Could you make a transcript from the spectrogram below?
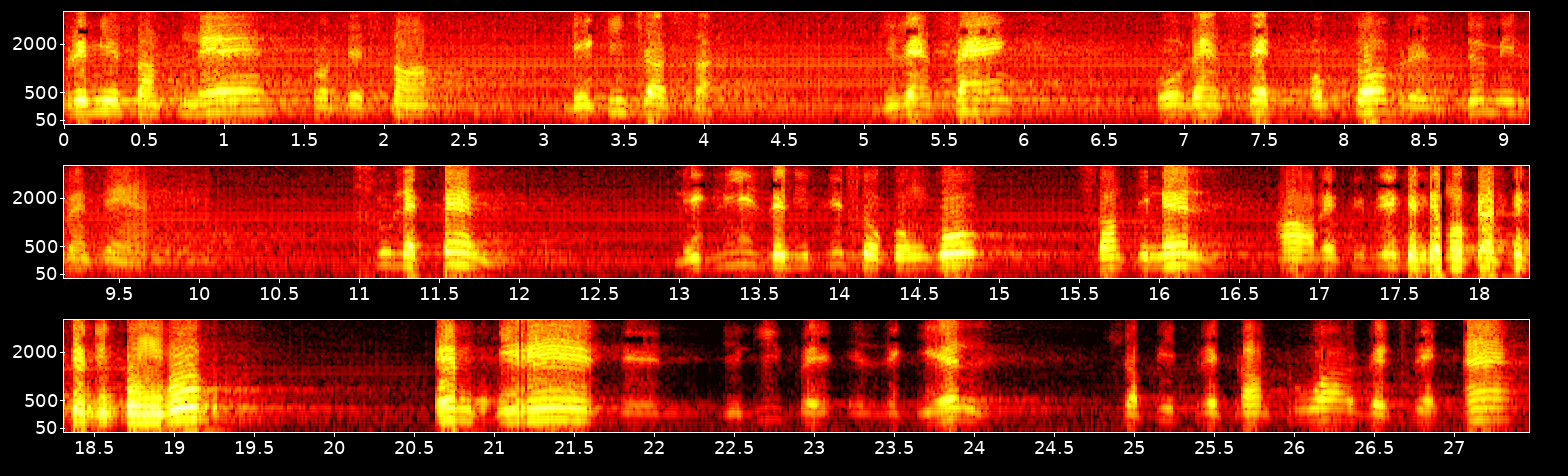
premier centenaire protestant de Kinshasa du 25 au 27 octobre 2021 sous le thème L'Église du Christ au Congo, sentinelle en République démocratique du Congo, thème tiré du livre Ézéchiel, chapitre 33, verset 1 à 10.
